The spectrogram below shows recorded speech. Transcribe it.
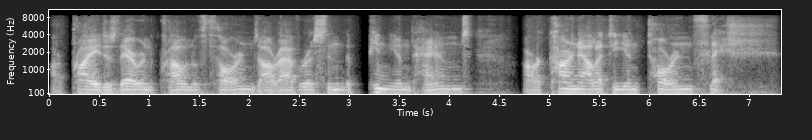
Our pride is there in crown of thorns, our avarice in the pinioned hands, our carnality and torn flesh.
